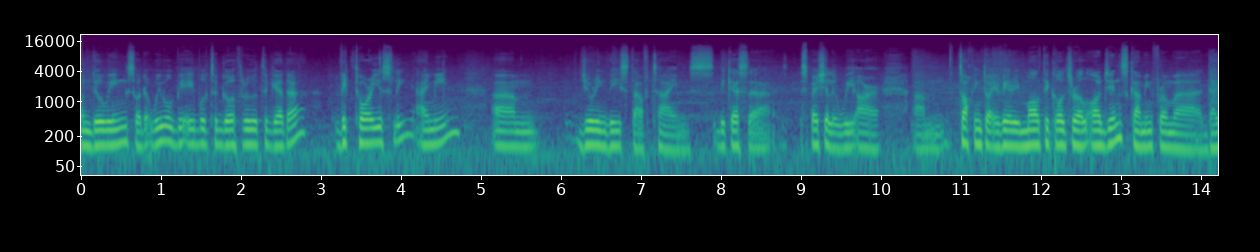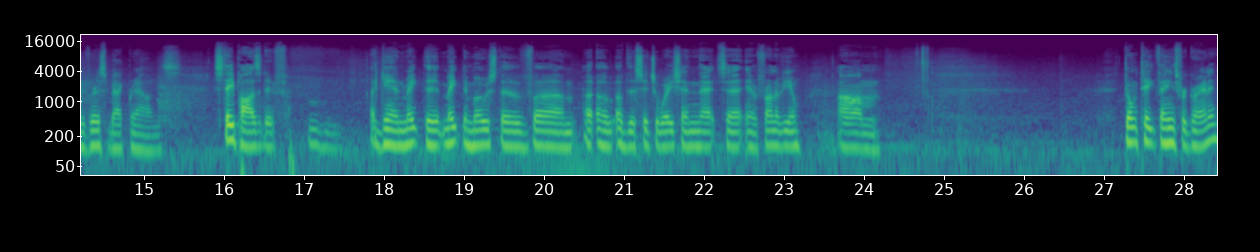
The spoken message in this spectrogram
on doing so that we will be able to go through together victoriously? I mean. Um, during these tough times because uh, especially we are um, talking to a very multicultural audience coming from uh, diverse backgrounds. Stay positive. Mm-hmm. Again, make the make the most of um, of, of, the situation that's uh, in front of you. Um, don't take things for granted.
